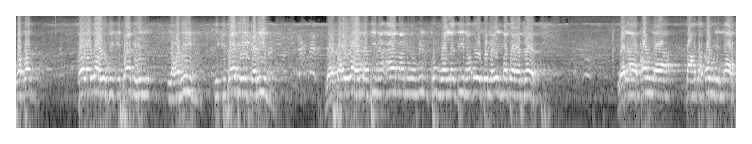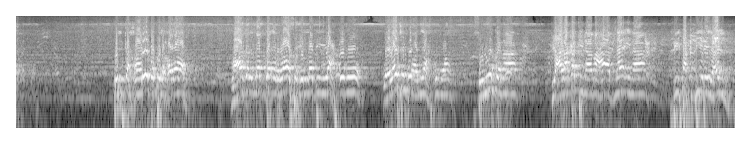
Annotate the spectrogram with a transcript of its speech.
وقد قال الله في كتابه العظيم في كتابه الكريم. يرفع الله الذين آمنوا منكم والذين أوتوا العلم درجات. ولا قول بعد قول الله. تلك خارطة الحياة. وهذا المبدأ الراسخ الذي يحكم ويجب أن يحكم سلوكنا في علاقتنا مع أبنائنا في تقدير العلم.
